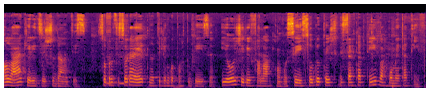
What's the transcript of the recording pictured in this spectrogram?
Olá, queridos estudantes. Sou professora Edna de Língua Portuguesa e hoje irei falar com vocês sobre o texto dissertativo argumentativo.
